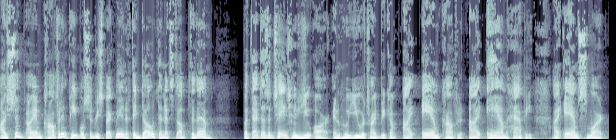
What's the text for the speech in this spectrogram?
I should, I am confident people should respect me. And if they don't, then that's up to them. But that doesn't change who you are and who you are trying to become. I am confident. I am happy. I am smart.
